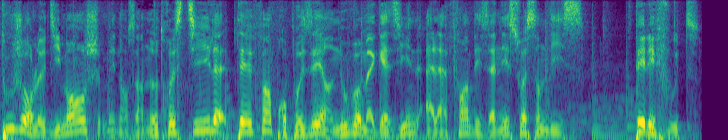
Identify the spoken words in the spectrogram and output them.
Toujours le dimanche, mais dans un autre style, TF1 proposait un nouveau magazine à la fin des années 70, Téléfoot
